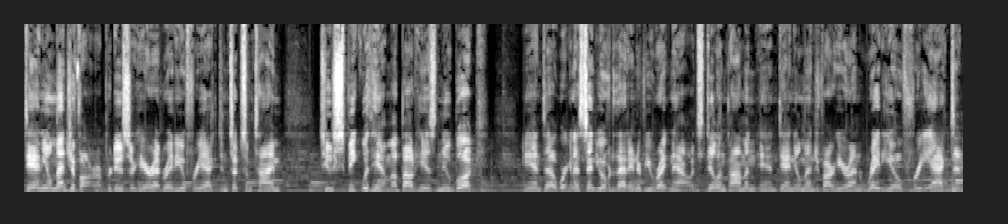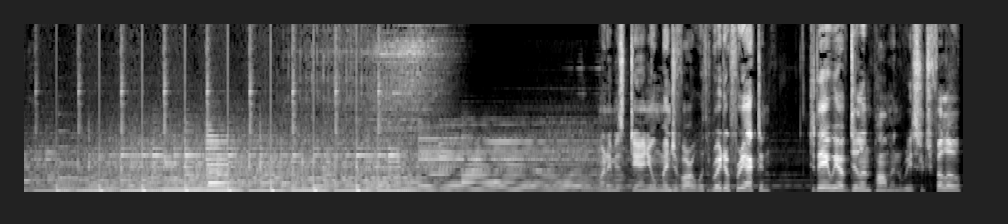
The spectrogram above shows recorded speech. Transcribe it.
Daniel Menjivar, a producer here at Radio Free Acton, took some time to speak with him about his new book. And uh, we're going to send you over to that interview right now. It's Dylan Pahman and Daniel Menjivar here on Radio Free Acton. My name is Daniel Menjivar with Radio Free Acton. Today we have Dylan Pahman, Research Fellow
